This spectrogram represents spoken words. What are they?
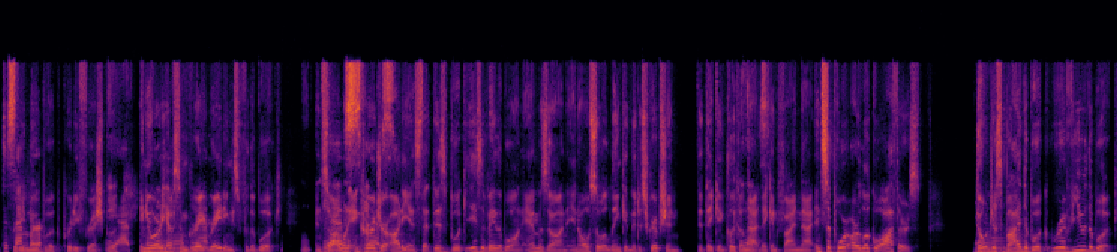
December. Pretty new book, pretty fresh book. Yeah, and you already have some great yeah. ratings for the book. And so yes, I want to encourage yes. our audience that this book is available on Amazon and also a link in the description that they can click on yes. that, they can find that and support our local authors. Don't just buy the book, review the book,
